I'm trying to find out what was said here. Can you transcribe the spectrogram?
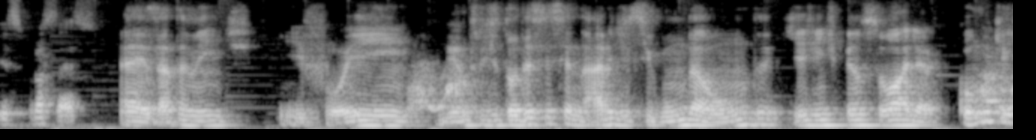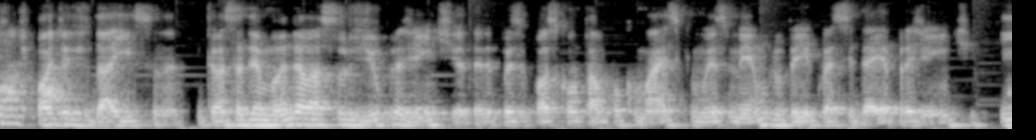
esse processo. É, exatamente. E foi dentro de todo esse cenário de segunda onda que a gente pensou, olha, como que a gente pode ajudar isso, né? Então essa demanda ela surgiu pra gente, até depois eu posso contar um pouco mais que um ex-membro veio com essa ideia pra gente e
